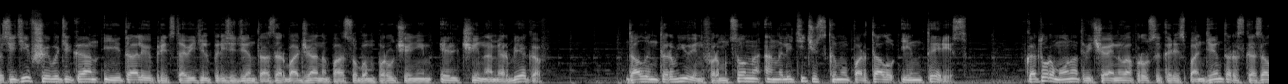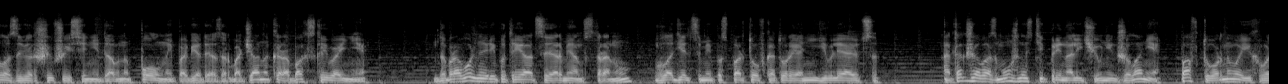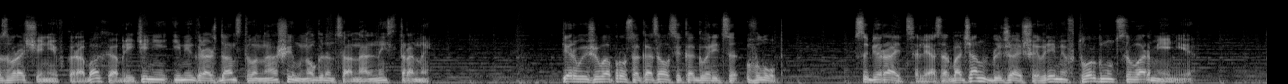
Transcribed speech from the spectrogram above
Посетивший Ватикан и Италию представитель президента Азербайджана по особым поручениям Эльчин Амирбеков дал интервью информационно-аналитическому порталу «Интерис», в котором он, отвечая на вопросы корреспондента, рассказал о завершившейся недавно полной победе Азербайджана Карабахской войне, добровольной репатриации армян в страну, владельцами паспортов, которые они являются, а также о возможности при наличии у них желания повторного их возвращения в Карабах и обретения ими гражданства нашей многонациональной страны. Первый же вопрос оказался, как говорится, в лоб. Собирается ли Азербайджан в ближайшее время вторгнуться в Армению?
